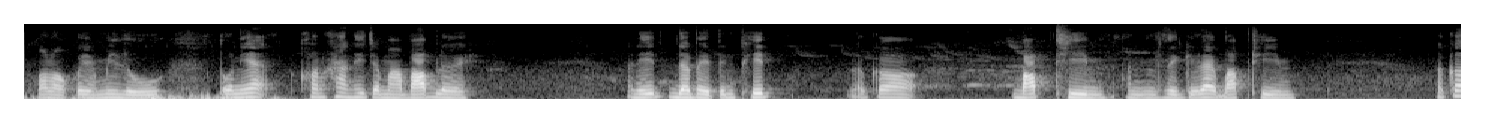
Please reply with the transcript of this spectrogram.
เพราะเราก็ยังไม่รู้ ตัวเนี้ยค่อนข้างที่จะมาบัฟเลย อันนี้เดเมจเป็นพิษ แล้วก็บัฟทีม อันสกิลแรกบัฟทีม แล้วก็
